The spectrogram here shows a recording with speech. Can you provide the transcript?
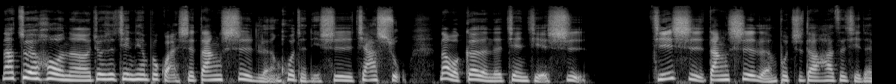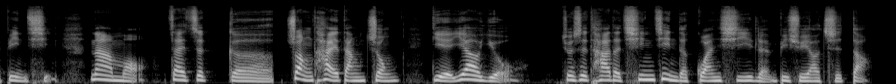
那最后呢，就是今天不管是当事人或者你是家属，那我个人的见解是，即使当事人不知道他自己的病情，那么在这个状态当中，也要有，就是他的亲近的关系人必须要知道，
